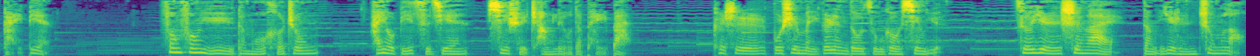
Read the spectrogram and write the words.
改变，风风雨雨的磨合中。还有彼此间细水长流的陪伴，可是不是每个人都足够幸运，择一人深爱，等一人终老。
